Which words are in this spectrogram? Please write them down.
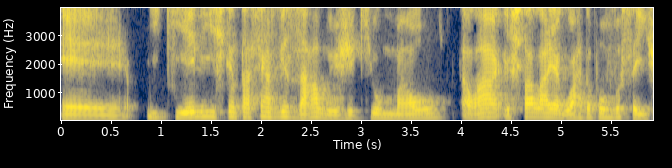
é, e que eles tentassem avisá-los de que o mal lá, está lá e aguarda por vocês.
